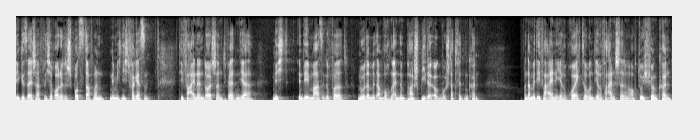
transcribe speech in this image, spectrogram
Die gesellschaftliche Rolle des Sports darf man nämlich nicht vergessen. Die Vereine in Deutschland werden ja nicht in dem Maße gefördert, nur damit am Wochenende ein paar Spiele irgendwo stattfinden können. Und damit die Vereine ihre Projekte und ihre Veranstaltungen auch durchführen können,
